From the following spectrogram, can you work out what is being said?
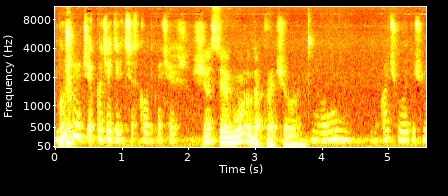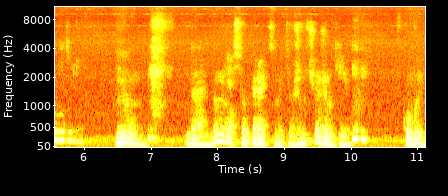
Будешь че- качать или ты сейчас кого-то качаешь? сейчас я гору докачиваю. О, докачиваю это еще неделю. Ну, да, ну у меня все упирается в эти в жемчужинки, в кубы,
